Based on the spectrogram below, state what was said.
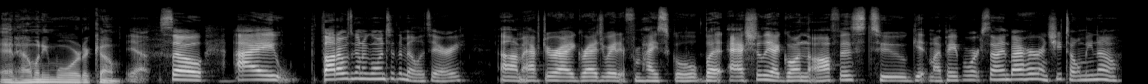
and how many more to come. Yeah. So I thought I was going to go into the military um, after I graduated from high school. But actually, I go in the office to get my paperwork signed by her, and she told me no.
